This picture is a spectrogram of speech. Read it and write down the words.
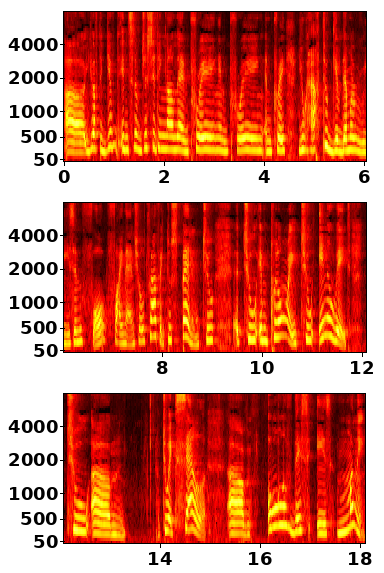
Uh, you have to give instead of just sitting down there and praying and praying and praying you have to give them a reason for financial traffic to spend to uh, to employ to innovate to um, to excel. Um, all of this is money.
